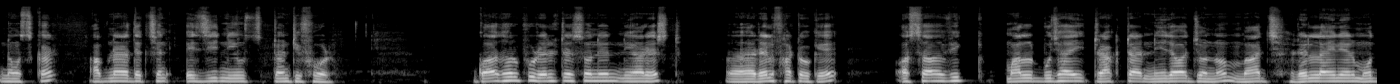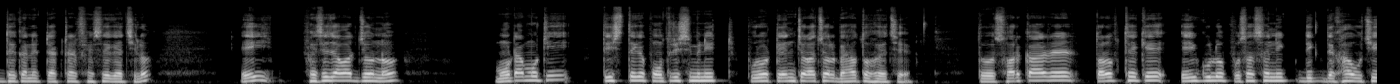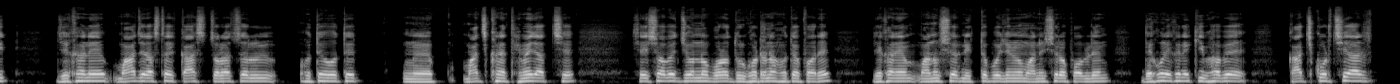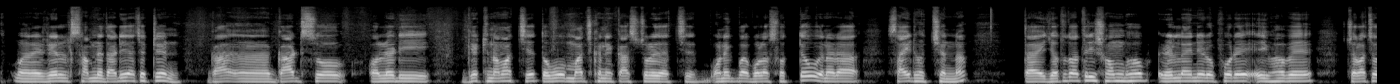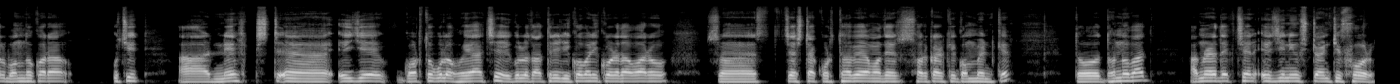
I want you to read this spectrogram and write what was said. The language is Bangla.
নমস্কার, আপনারা দেখছেন AG news twenty four Gadadharpur rail স্টেশনের নিয়ারেস্ট রেল ফাটকে অস্বাভাবিক মাল বোঝাই ট্রাকটা নিয়ে যাওয়ার জন্য মাঝ রেল লাইনের মধ্যেখানে ট্র্যাক্টর ফেঁসে গেছিল। এই ফেঁসে যাওয়ার জন্য মোটামুটি তিরিশ থেকে পঁয়ত্রিশ মিনিট পুরো ট্রেন চলাচল ব্যাহত হয়েছে। তো সরকারের তরফ থেকে এইগুলো প্রশাসনিক দিক দেখা উচিত। যেখানে মাঝ রাস্তায় কাজ চলাচল হতে হতে মাঝখানে থেমে যাচ্ছে, সেই সবের জন্য বড় দুর্ঘটনা হতে পারে, যেখানে মানুষের নিত্য প্রয়োজনীয় মানুষেরও প্রবলেম দেখুন এখানে কীভাবে কাজ করছে আর মানে রেল সামনে দাঁড়িয়ে আছে ট্রেন। গার্ডসও অলরেডি গেট নামাচ্ছে, তবুও মাঝখানে কাজ চলে যাচ্ছে। অনেকবার বলা সত্ত্বেও এনারা সাইড হচ্ছেন না। তাই যত তাড়াতাড়ি সম্ভব রেল লাইনের ওপরে এইভাবে চলাচল বন্ধ করা উচিত। আর নেক্সট এই যে গর্তগুলো হয়ে আছে, এগুলো তাড়াতাড়ি রিকভারি করে দেওয়ারও চেষ্টা করতে হবে আমাদের সরকারকে গভর্নমেন্টকে তো ধন্যবাদ। আপনারা দেখছেন এজি নিউজ টোয়েন্টি ফোর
